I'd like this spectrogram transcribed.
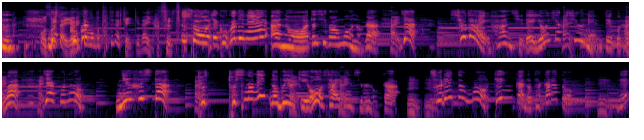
う んもうそしたら頼朝も立てなきゃいけないやつそうでここでねあの私が思うのがはい。じゃあ初代藩主で400周年ということは、はい。はい。じゃあこの入府したはい。と年のね信行を再現するのか、それとも天下の宝とうん。ね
